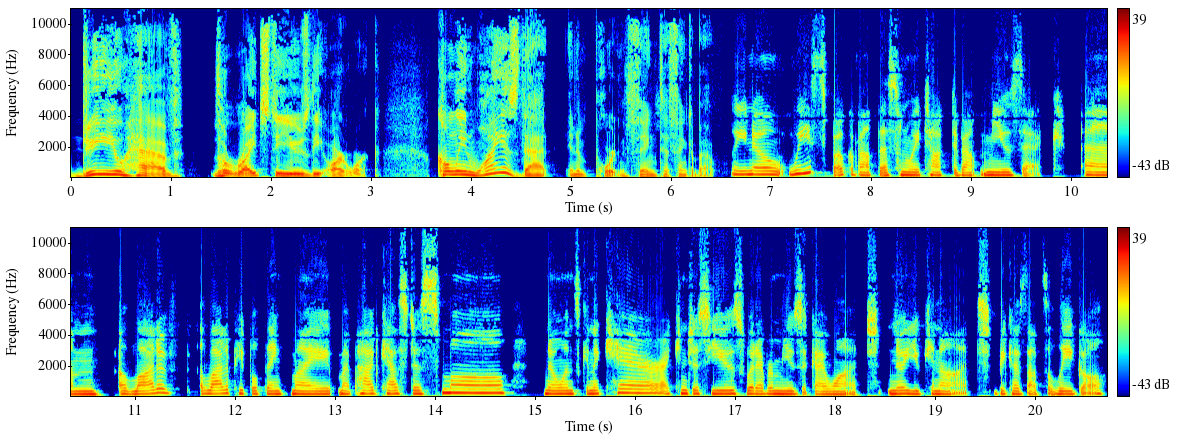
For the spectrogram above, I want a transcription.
Do you have the rights to use the artwork? Colleen, why is that an important thing to think about? Well, you know, we spoke about this when we talked about music. Um, a lot of a lot of people think my my podcast is small. No one's going to care. I can just use whatever music I want. No, you cannot because that's illegal.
